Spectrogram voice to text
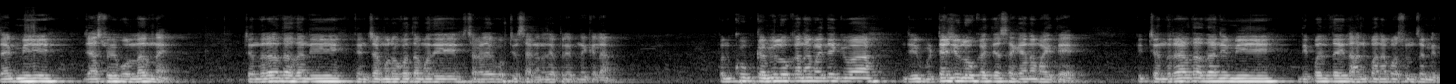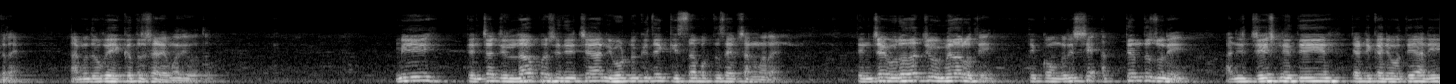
साहेब मी जास्त वेळ बोलणार नाही. चंद्रनाथ दादांनी त्यांच्या मनोगतामध्ये सगळ्या गोष्टी सांगण्याचा प्रयत्न केला. पण खूप कमी लोकांना माहिती आहे किंवा जे विट्याची लोक आहेत त्या सगळ्यांना माहिती आहे की चंद्रनाथ दादाने मी दीपालीताई लहानपणापासूनचा मित्र आहे. आम्ही दोघं एकत्र शाळेमध्ये होतो. मी त्यांच्या जिल्हा परिषदेच्या निवडणुकीचा एक किस्सा फक्त साहेब सांगणार आहे. त्यांच्या विरोधात जे उमेदवार होते ते काँग्रेसचे अत्यंत जुने आणि ज्येष्ठ नेते त्या ठिकाणी होते आणि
